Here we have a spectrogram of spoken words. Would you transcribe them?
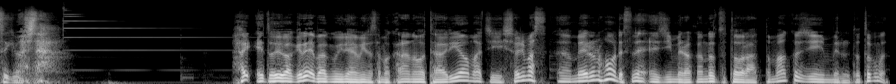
過ぎました。はい。えというわけで、番組では皆様からのお便りをお待ちしております。えーメールの方ですね、え Gmail アカウント、ズトラットマーク Gmail.com、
